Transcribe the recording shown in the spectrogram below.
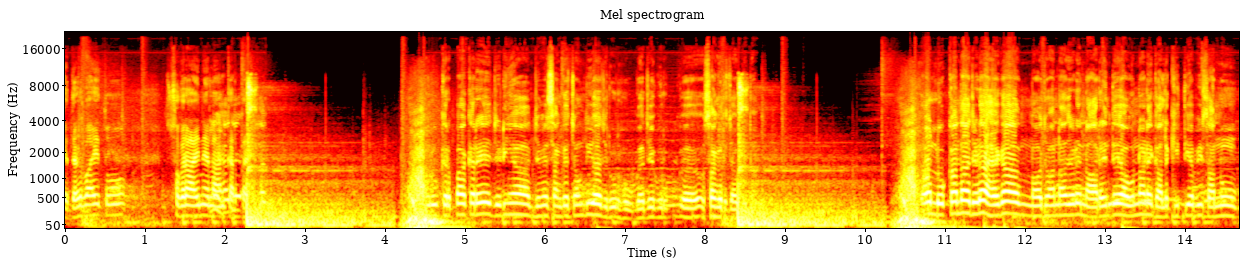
ਗਿੱਦੜਬਾਈ ਤੋਂ ਸੁਖਰਾਜ ਨੇ ਐਲਾਨ ਕਰਤਾ ਹੈ। ਗੁਰੂ ਕਿਰਪਾ ਕਰੇ, ਜਿਹੜੀਆਂ ਜਿਵੇਂ ਸੰਗਤ ਚਾਹੁੰਦੀ ਆ, ਜ਼ਰੂਰ ਹੋਊਗਾ, ਜੇ ਗੁਰੂ, ਅਹ ਸੰਗਤ ਚਾਹੂਗੀ ਤਾਂ। ਉਹ ਲੋਕਾਂ ਦਾ ਜਿਹੜਾ ਹੈਗਾ, ਨੌਜਵਾਨਾਂ ਜਿਹੜੇ ਨਾ ਰਹਿੰਦੇ ਆ, ਉਹਨਾਂ ਨੇ ਗੱਲ ਕੀਤੀ ਆ ਵੀ ਸਾਨੂੰ,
